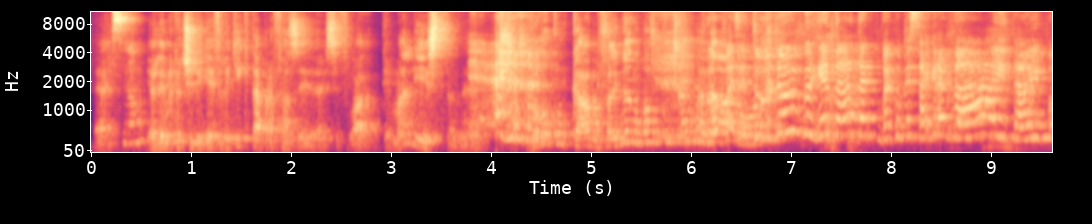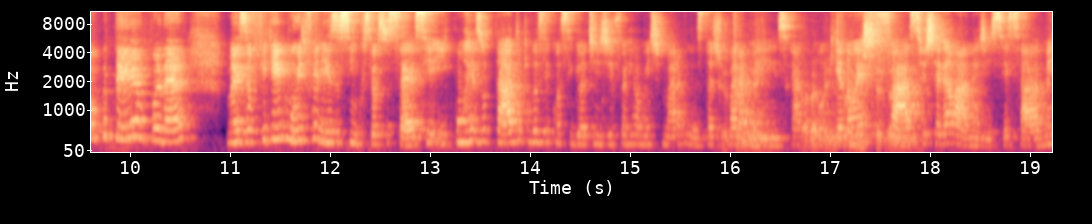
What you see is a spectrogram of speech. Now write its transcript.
porque senão... Eu lembro que eu te liguei e falei, o que, que dá pra fazer? Aí você falou, ah, tem uma lista, né? Vamos com calma. Eu falei, não, não vamos com calma, não. Vamos fazer tudo, porque tá, tá- vai começar a gravar e tal, em pouco tempo, né? Mas eu fiquei muito feliz, assim, com o seu sucesso e com o resultado que você conseguiu atingir foi realmente maravilhoso. Tá de Eu parabéns, também. cara. Parabéns porque não é fácil chegar lá, né, gente? Vocês sabem,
